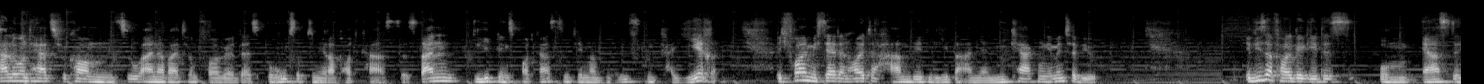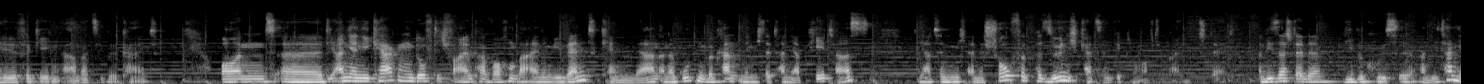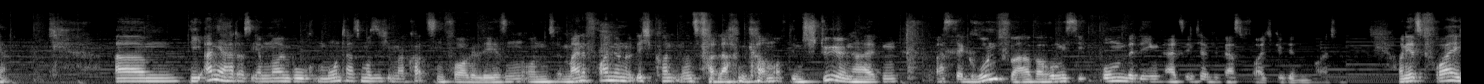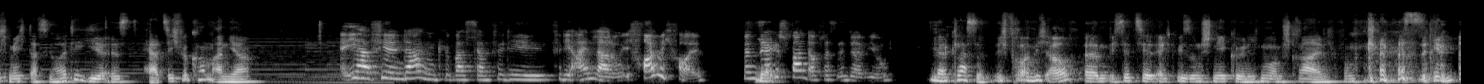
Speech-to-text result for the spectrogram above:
Hallo und herzlich willkommen zu einer weiteren Folge des Berufsoptimierer Podcasts, dein Lieblingspodcast zum Thema Beruf und Karriere. Ich freue mich sehr, denn heute haben wir die liebe Anja Niekerken im Interview. In dieser Folge geht es um Erste Hilfe gegen Arbeitsübelkeit. Und äh, die Anja Niekerken durfte ich vor ein paar Wochen bei einem Event kennenlernen, einer guten Bekannten, nämlich der Tanja Peters. Die hatte nämlich eine Show für Persönlichkeitsentwicklung auf die Beine gestellt. An dieser Stelle liebe Grüße an die Tanja. Ähm, die Anja hat aus ihrem neuen Buch Montags muss ich immer kotzen vorgelesen und meine Freundin und ich konnten uns vor Lachen kaum auf den Stühlen halten, was der Grund war, warum ich sie unbedingt als Interviewgast für euch gewinnen wollte. Und jetzt freue ich mich, dass sie heute hier ist. Herzlich willkommen, Anja. Ja, vielen Dank, Bastian, für die, für die Einladung. Ich freue mich voll. Bin sehr ja. gespannt auf das Interview. Ja, klasse. Ich freue mich auch. Ähm, ich sitze hier echt wie so ein Schneekönig, nur am Strahlen. Ich hoffe, man kann das sehen.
